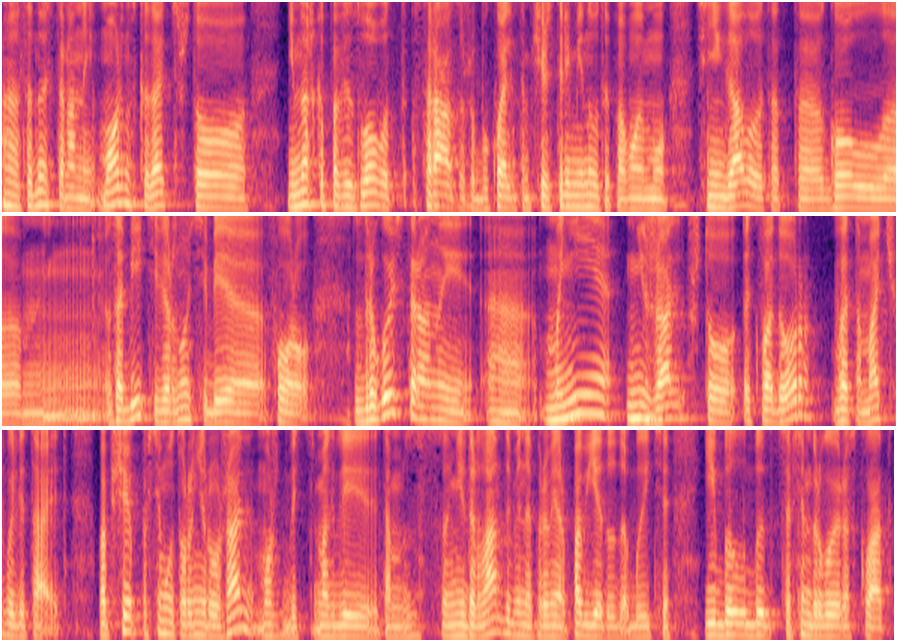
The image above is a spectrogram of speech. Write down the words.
э, с одной стороны, можно сказать, что немножко повезло вот сразу же, буквально там через три минуты, по-моему, Сенегалу этот э, гол э, забить и вернуть себе фору. С другой стороны, э, мне не жаль, что Эквадор в этом матче вылетает. Вообще по всему турниру жаль, может быть, могли там с Нидерландами, например, победу добыть, и был бы совсем другой расклад.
